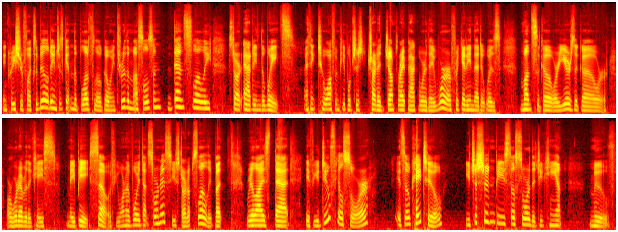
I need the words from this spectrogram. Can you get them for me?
increase your flexibility and just getting the blood flow going through the muscles and then slowly start adding the weights. I think too often people just try to jump right back where they were, forgetting that it was months ago or years ago or, or whatever the case may be. So, if you want to avoid that soreness, you start up slowly. But realize that if you do feel sore, it's okay too. You just shouldn't be so sore that you can't move.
